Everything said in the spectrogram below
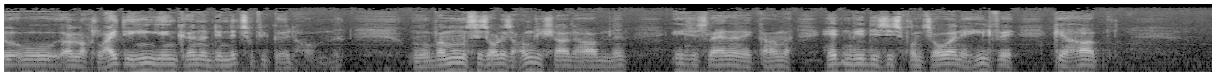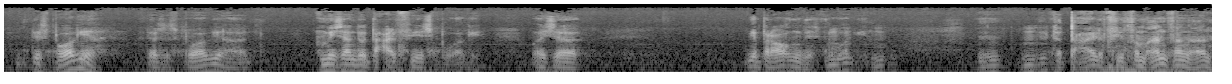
wo auch Leute hingehen können, die nicht so viel Geld haben. Ne. Und wenn wir uns das alles angeschaut haben, ne, ist es leider nicht gegangen. Hätten wir diese Sponsoren eine Hilfe gehabt, das Borgi dass es Borge hat. Und wir sind total fürs Borge. Also, wir brauchen das Borge. Mhm. Mhm. Mhm. Total dafür, vom Anfang an.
